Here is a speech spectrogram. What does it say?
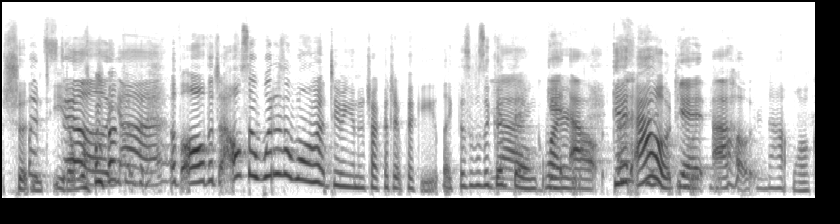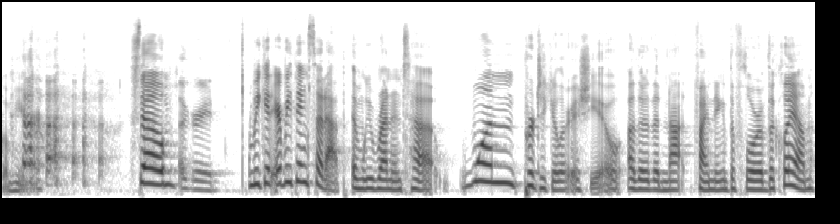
shouldn't But eat a walnut yeah. of all the time. Also, what is a walnut doing in a chocolate chip cookie? Like this was a good Yeah, thing. get are- out. Get out. Get You- out. You're not welcome here. so Agreed. We get everything set up and we run into one particular issue other than not finding the floor of the clam.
